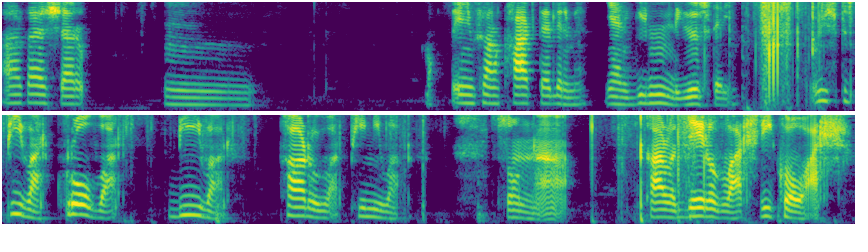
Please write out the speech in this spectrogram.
Arkadaşlar hmm, bak benim şu an karakterlerimi yani girmemi de göstereyim. Mr. P var, Crow var, B var, Carl var, Penny var. Sonra Carl var, Daryl var, Rico var.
